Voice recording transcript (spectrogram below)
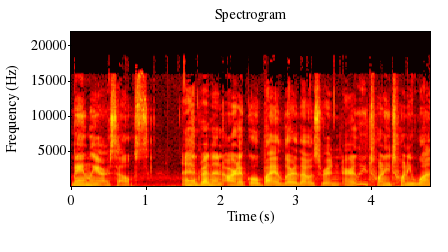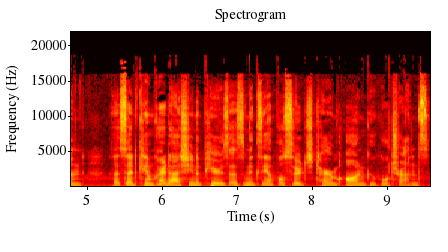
mainly ourselves. I had read an article by Allure that was written early 2021 that said Kim Kardashian appears as an example search term on Google Trends.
